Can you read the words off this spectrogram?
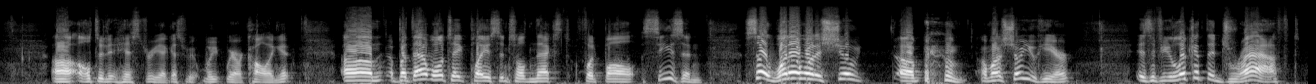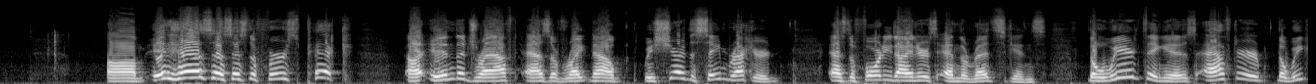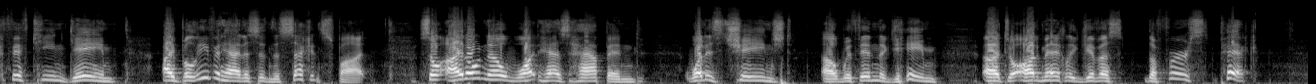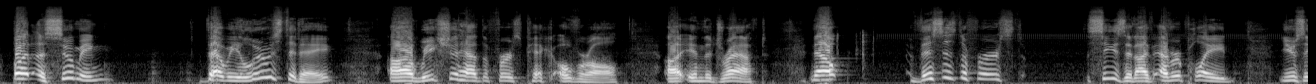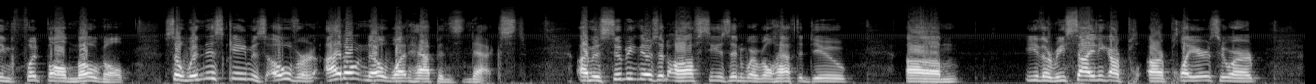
uh, alternate history, I guess we, we, we are calling it. Um, but that won't take place until next football season. So what I want to show, uh, I want to show you here, is if you look at the draft, um, it has us as the first pick uh, in the draft as of right now we shared the same record as the 49ers and the Redskins. The weird thing is, after the Week 15 game, I believe it had us in the second spot. So I don't know what has happened, what has changed uh, within the game uh, to automatically give us the first pick. But assuming that we lose today, uh, we should have the first pick overall uh, in the draft. Now, this is the first season I've ever played using Football Mogul. So when this game is over, I don't know what happens next. I'm assuming there's an off season where we'll have to do um, either re-signing our our players who are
